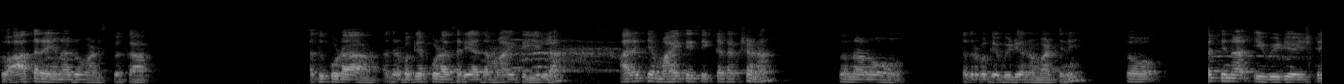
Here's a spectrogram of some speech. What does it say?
ಸೊ, ಆ ಥರ ಏನಾದರೂ ಮಾಡಿಸ್ಬೇಕಾ? ಅದು ಕೂಡ ಅದರ ಬಗ್ಗೆ ಕೂಡ ಸರಿಯಾದ ಮಾಹಿತಿ ಇಲ್ಲ. ಆ ರೀತಿಯ ಮಾಹಿತಿ ಸಿಕ್ಕ ತಕ್ಷಣ, ಸೊ, ನಾನು ಅದ್ರ ಬಗ್ಗೆ ವಿಡಿಯೋನ ಮಾಡ್ತೀನಿ. ಸೊ ಇವತ್ತಿನ ಈ ವಿಡಿಯೋ ಇಷ್ಟೇ,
